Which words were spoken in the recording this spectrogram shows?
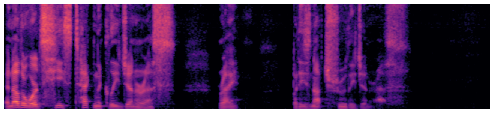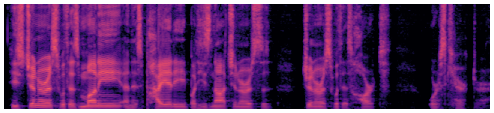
In other words, he's technically generous, right? But he's not truly generous. He's generous with his money and his piety, but he's not generous, generous with his heart or his character.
